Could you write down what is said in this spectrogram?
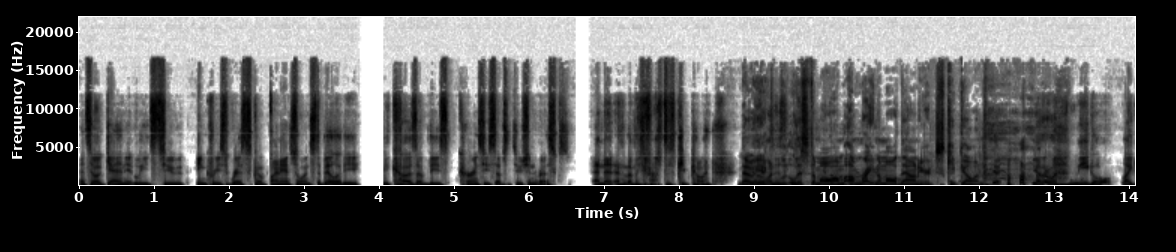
And so again, it leads to increased risk of financial instability because of these currency substitution risks. And then and let me I'll just keep going. No, The other yeah, one is- list them all. I'm, I'm writing them all down here. Just keep going. The other one's legal. Like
